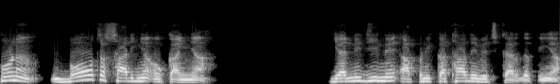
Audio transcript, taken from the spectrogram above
ਹੁਣ ਬਹੁਤ ਸਾਰੀਆਂ ਉਕਾਈਆਂ ਗਿਆਨੀ ਜੀ ਨੇ ਆਪਣੀ ਕਥਾ ਦੇ ਵਿੱਚ ਕਰ ਦਿੱਤੀਆਂ।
